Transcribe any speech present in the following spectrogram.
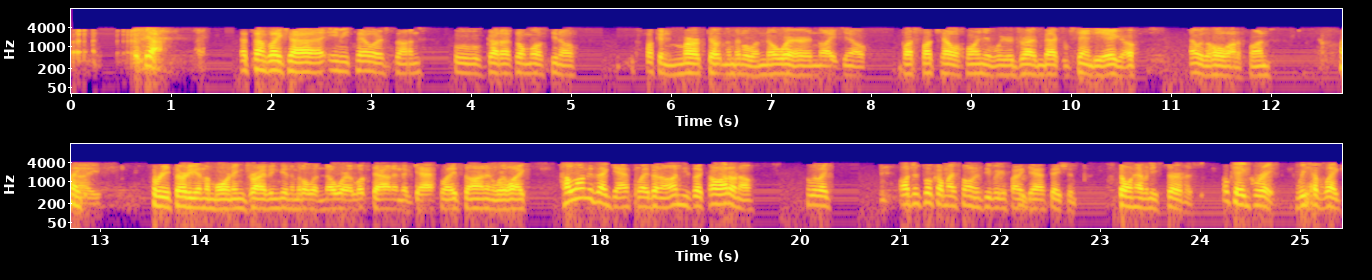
Yeah. That sounds like uh, Amy Taylor's son, who got us almost, you know, fucking murked out in the middle of nowhere in like, you know, buttfuck California. when We were driving back from San Diego. That was a whole lot of fun. Like nice. Three thirty in the morning, driving in the middle of nowhere, look down and the gas light's on, and we're like, "How long has that gas light been on?" He's like, "Oh, I don't know." We're like, "I'll just look on my phone and see if we can find a gas station." Don't have any service. Okay, great. We have like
